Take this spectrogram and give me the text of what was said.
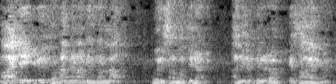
പാലിയേക്ക് തുടങ്ങണം എന്നുള്ള ഒരു ശ്രമത്തിലാണ്. അതിനും നിങ്ങളുടെ ഒക്കെ സഹായമാണ്.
